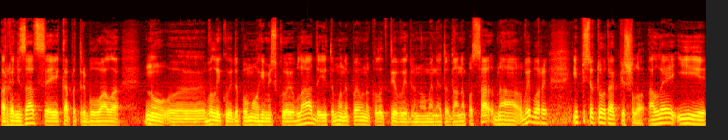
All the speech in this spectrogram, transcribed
організація, яка потребувала ну, е, великої допомоги міської влади, і тому, напевно, колектив видвинув мене туди на поса... на вибори. І після того так пішло. Але і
